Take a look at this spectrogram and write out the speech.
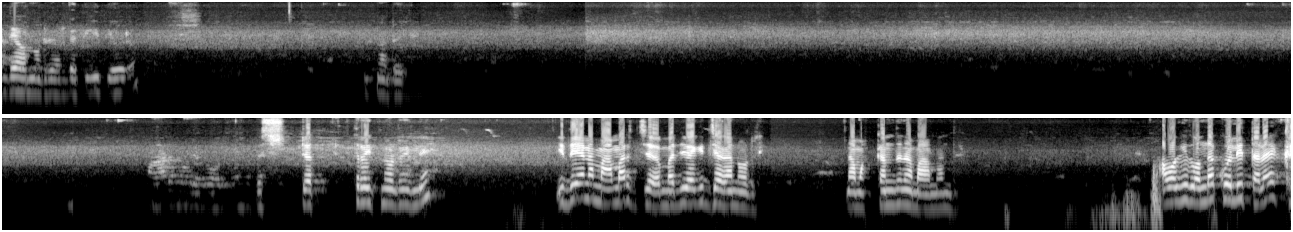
ಅದೇ ಅವ್ರು ನೋಡ್ರಿ ಅವ್ರ ಗತಿಗೆ ದೇವರು ನೋಡ್ರಿ. ಎಷ್ಟು ಹತ್ರ ಐತೆ ನೋಡ್ರಿ ಇಲ್ಲಿ? ಇದೇ ನಮ್ಮ ಮಾಮಾರ ಜ, ಮದುವೆ ಆಗಿದ್ದ ಜಾಗ ನೋಡ್ರಿ. ನಮ್ಮ ಅಕ್ಕಂದು, ನಮ್ಮ ಮಾಮಂದು. ಅವಾಗ ಇದು ಒಂದ ಕೋಲಿ ಅಕ್ಕ?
